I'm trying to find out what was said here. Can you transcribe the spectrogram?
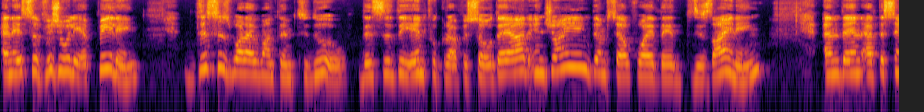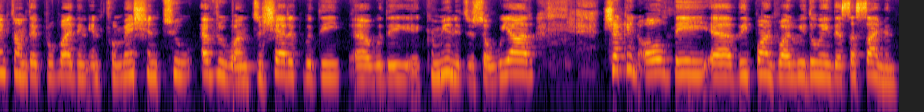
and it's visually appealing. This is what I want them to do. This is the infographic. So they are enjoying themselves while they're designing and then at the same time they're providing information to everyone to share it with the uh, with the community so we are checking all the uh, the point while we're doing this assignment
